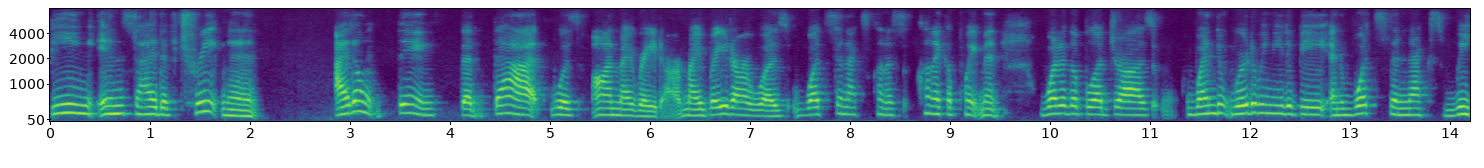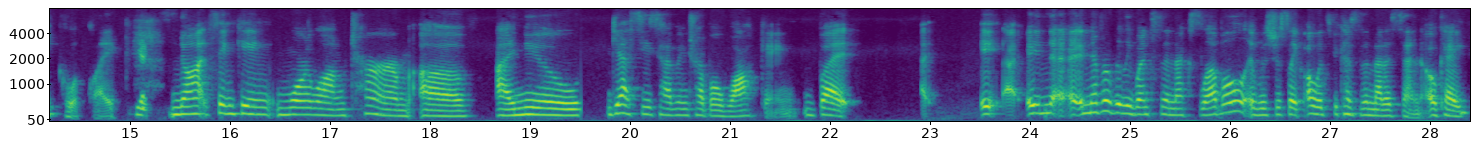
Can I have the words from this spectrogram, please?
being inside of treatment, I don't think that that was on my radar. My radar was what's the next clinic, clinic appointment? What are the blood draws? When do, where do we need to be? And what's the next week look like? Yes. Not thinking more long term of I knew yes, he's having trouble walking, but it, it, it never really went to the next level. It was just like, oh, it's because of the medicine. Okay,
